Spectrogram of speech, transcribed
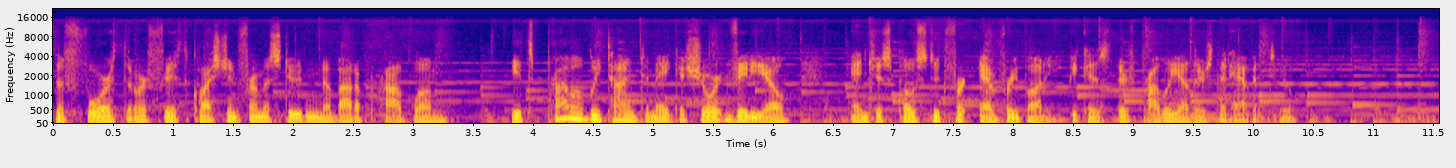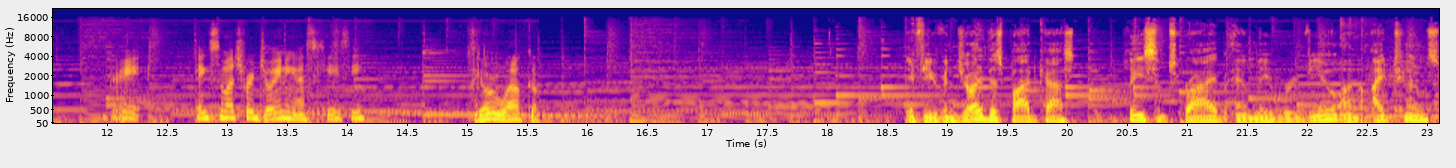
the fourth or fifth question from a student about a problem. It's probably time to make a short video and just post it for everybody because there's probably others that have it too. Great. Thanks so much for joining us, Casey. You're welcome. If you've enjoyed this podcast, please subscribe and leave a review on iTunes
